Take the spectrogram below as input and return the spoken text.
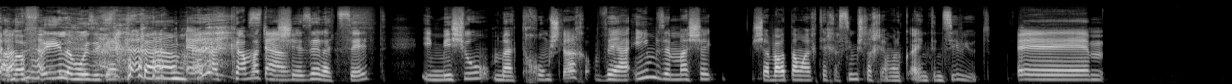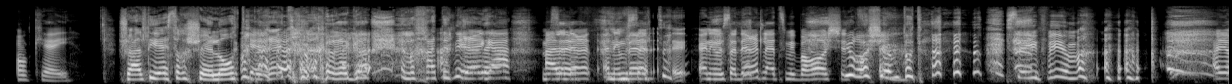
המפעיל המוזיקה. סתם. איך- עד כמה. קשה זה לצאת עם מישהו מהתחום שלך, והאם זה מה ששבר את המערכת היחסים שלכם, האינטנסיביות? אמ, אוקיי. שאלתי עשר שאלות ברצף כרגע, הנחתתי רגע עליה. אני. מסד- אני מסדרת לעצמי בראש. היא רושמת אותה. סעיפים. אני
